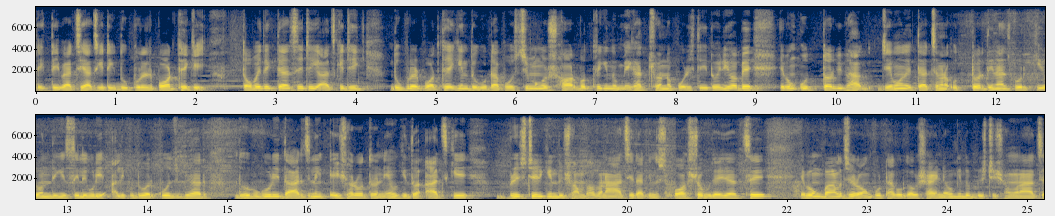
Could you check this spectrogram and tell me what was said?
দেখতেই পাচ্ছি আজকে ঠিক দুপুরের পর থেকে তবে দেখতে আসছি ঠিক আজকে ঠিক দুপুরের পর থেকে কিন্তু গোটা পশ্চিমবঙ্গ সর্বত্র কিন্তু মেঘাচ্ছন্ন পরিস্থিতি তৈরি হবে এবং উত্তর বিভাগ, যেমন দেখতে পাচ্ছি আমরা উত্তর দিনাজপুর, কিরণদিঘি, শিলিগুড়ি, আলিপুরদুয়ার, কোচবিহার, ধূপগুড়ি, দার্জিলিং এই সর্বত্র নিয়েও কিন্তু আজকে বৃষ্টির কিন্তু সম্ভাবনা আছে, তা কিন্তু স্পষ্ট বোঝাই যাচ্ছে এবং বাংলাদেশের রংপুর, ঠাকুরগাঁও সাইনেও কিন্তু বৃষ্টির সম্ভাবনা আছে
